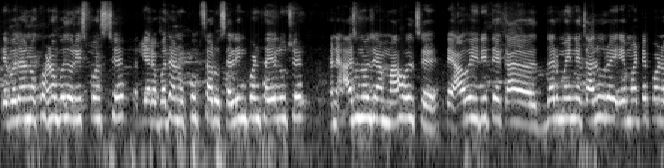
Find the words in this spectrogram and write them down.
તે બધાનો ઘણો બધો રિસ્પોન્સ છે. અત્યારે બધાનું ખૂબ સારું સેલિંગ પણ થયેલું છે અને આજનો જે આ માહોલ છે, તે આવી રીતે દર મહિને ચાલુ રહે એ માટે પણ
